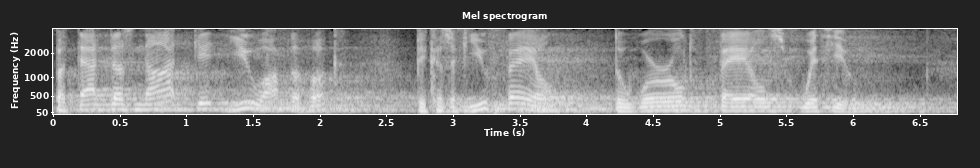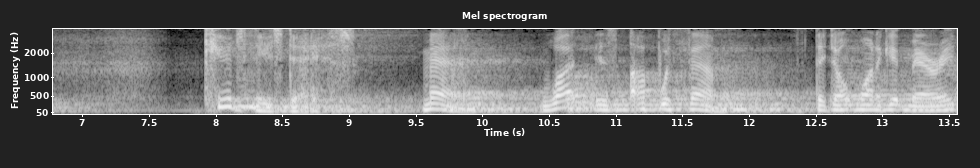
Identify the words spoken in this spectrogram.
But that does not get you off the hook because if you fail, the world fails with you. Kids these days, man, what is up with them? They don't want to get married,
